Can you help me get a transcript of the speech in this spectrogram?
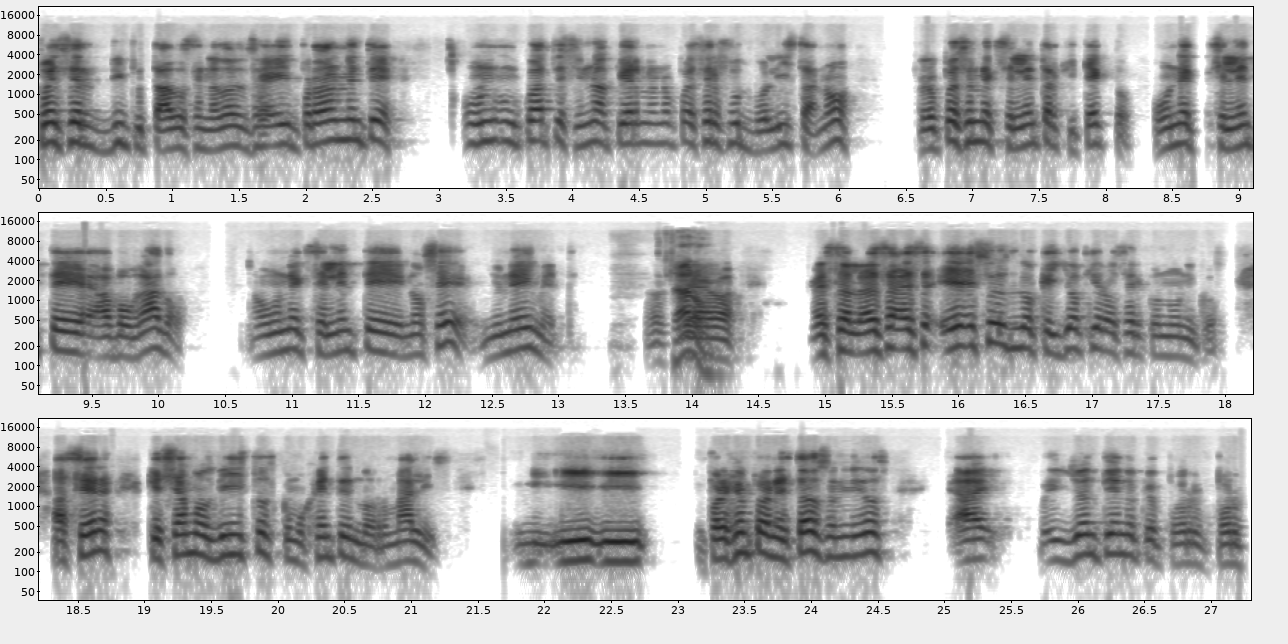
puede ser diputado, senador, o sea, y probablemente un, un, cuate sin una pierna no puede ser futbolista, no, pero puede ser un excelente arquitecto, un excelente abogado, o un excelente, no sé, you name it. claro. Eso, es lo que yo quiero hacer con Únicos, hacer que seamos vistos como gente normales. Y, por ejemplo, en Estados Unidos, hay, yo entiendo que por, por,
